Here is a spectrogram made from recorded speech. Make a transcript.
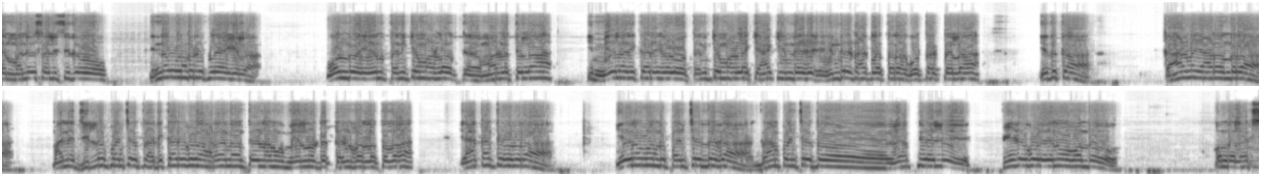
ಏನ್ ಮನವಿ ಸಲ್ಲಿಸಿದೆವು. ಇನ್ನೂ ಒಂದು ರಿಪ್ಲೈ ಆಗಿಲ್ಲ. ಒಂದು ಏನು ತನಿಖೆ ಮಾಡ್ಲ, ಮಾಡ್ಲತ್ತಿಲ್ಲ. ಈ ಮೇಲಧಿಕಾರಿಗಳು ತನಿಖೆ ಮಾಡ್ಲಕ್ಕೆ ಯಾಕೆ ಹಿಂದೆ ಹಿಂದೆ ಹಾಕ್ಲತ್ತಾರ ಗೊತ್ತಾಗ್ತಾ ಇಲ್ಲ. ಇದಕ್ಕ ಕಾರಣ ಯಾರಂದ್ರ ಮನೆ ಜಿಲ್ಲಾ ಪಂಚಾಯತ್ ಅಧಿಕಾರಿಗಳು ಹರಣ ಅಂತೇಳಿ ನಮ್ಗೆ ಮೇಲ್ನೋಟಕ್ಕೆ ಕಂಡು ಬರ್ಲತ್ತದ. ಯಾಕಂತ ಹೇಳಿದ್ರ ಏನೋ ಒಂದು ಪಂಚಾಯತ್ದಾಗ ಗ್ರಾಮ ಪಂಚಾಯತ್ ವ್ಯಾಪ್ತಿಯಲ್ಲಿ ಪೀಡೆಗಳು ಏನೋ ಒಂದು ಒಂದು ಲಕ್ಷ,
